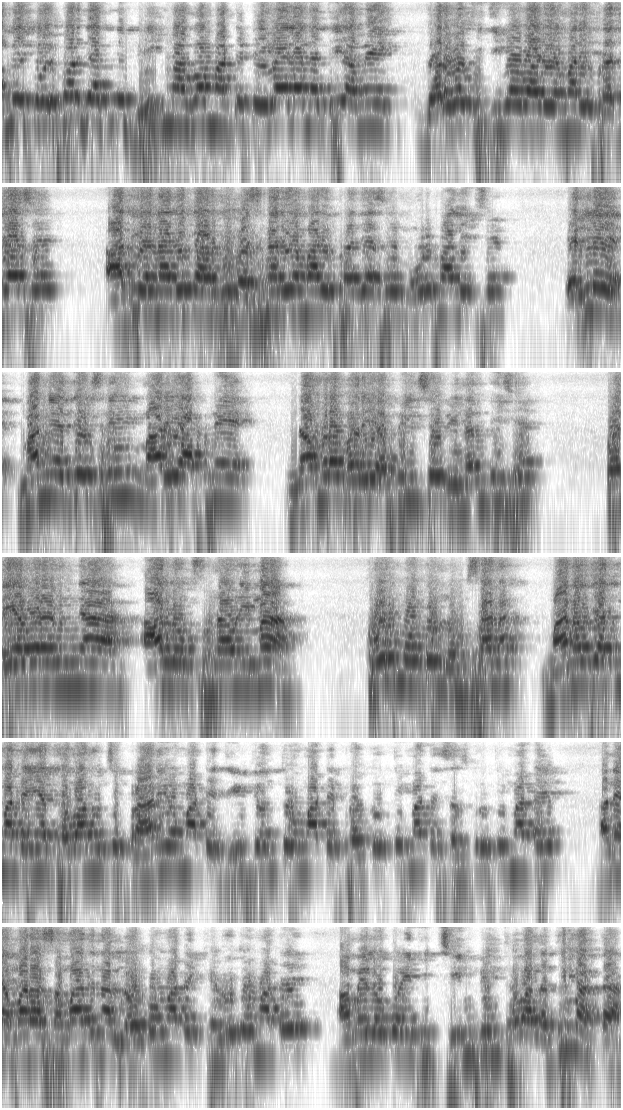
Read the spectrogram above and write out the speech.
અમે કોઈ પણ જાતની ભીખ માંગવા માટે ટેવાયેલા નથી. અમે ગર્વથી જીવાવાળી અમારી પ્રજા છે. આદિ અનાધિકારથી વસનારી અમારી પ્રજા છે. મૂળ માલિક છે. એટલે માન્ય અધ્યક્ષશ્રી મારી આપને નમ્ર ભરી અપીલ છે, વિનંતી છે. પર્યાવરણના આ લોક સુનાવણીમાં ખૂબ મોટું નુકસાન માનવજાત માટે અહીંયા થવાનું છે. પ્રાણીઓ માટે, જીવજંતુઓ માટે, પ્રકૃતિ માટે, સંસ્કૃતિ માટે અને અમારા સમાજના લોકો માટે, ખેડૂતો માટે અમે લોકો અહીંથી છીનભીન થવા નથી માંગતા.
